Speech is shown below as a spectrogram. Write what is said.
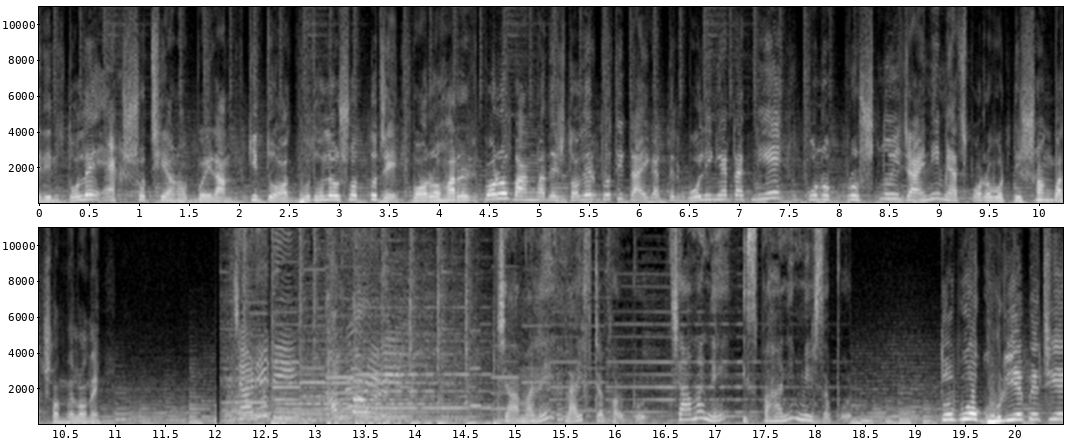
এদিন তোলে একশো ছিয়ানব্বই রান। কিন্তু অদ্ভুত হলেও সত্য যে, বড় হারের পরও বাংলাদেশ দলের প্রতি টাইগারদের বোলিং অ্যাটাক নিয়ে কোনো প্রশ্নই যায়নি ম্যাচ পরবর্তী সংবাদ সম্মেলনে। চা মানে লাইফটা ভরপুর। চা মানে ইস্পাহানি মির্জাপুর। তবুও ঘুরিয়ে পেঁচিয়ে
